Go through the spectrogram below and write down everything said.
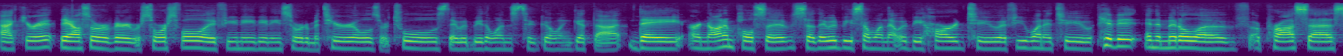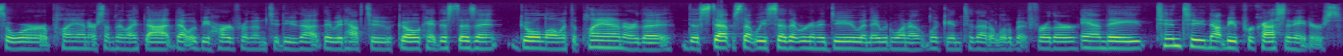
accurate. They also are very resourceful. If you need any sort of materials or tools, they would be the ones to go and get that. They are non impulsive, so they would be someone that would be hard to, if you wanted to pivot in the middle of a process or a plan or something like that, that would be hard for them to do that. They would have to go, okay, this doesn't go along with the plan or the, the steps that we said that we're going to do, and they would want to look into that a little bit further. And they tend to not be procrastinators.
